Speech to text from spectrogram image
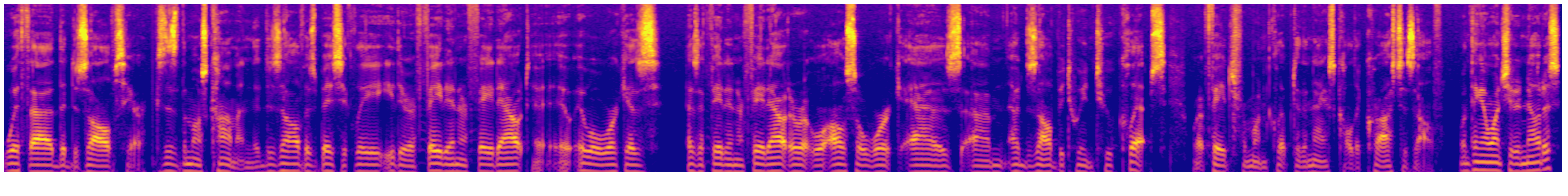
with uh, the dissolves here because this is the most common. The dissolve is basically either a fade in or fade out. It, it will work as as a fade in or fade out, or it will also work as um, a dissolve between two clips, where it fades from one clip to the next, called a cross dissolve. One thing I want you to notice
